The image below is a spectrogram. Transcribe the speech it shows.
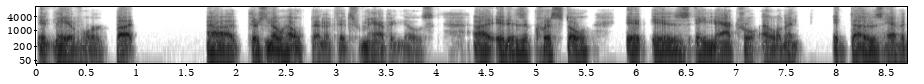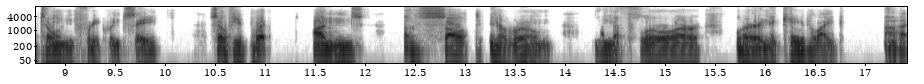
it may have worked, but uh, there's no health benefits from having those. Uh, it is a crystal, it is a natural element, it does have its own frequency. So if you put tons of salt in a room on the floor or in a cave like, uh,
